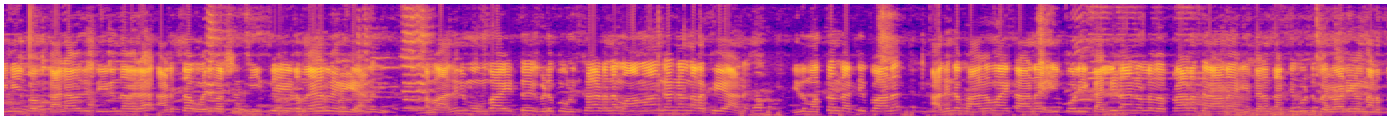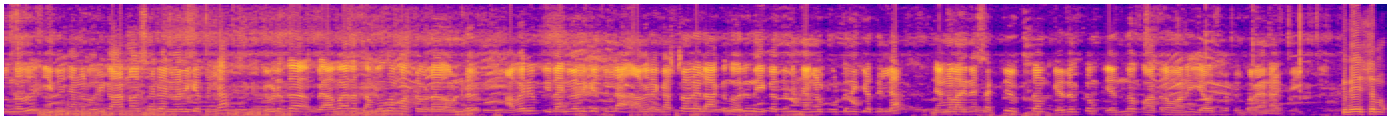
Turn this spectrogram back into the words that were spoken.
ഇനിയിപ്പം കാലാവധി തീരുന്നവരെ അടുത്ത ഒരു വർഷം സി പി ഐയുടെ മേയർ വരികയാണ്. അപ്പോൾ അതിനു മുമ്പായിട്ട് ഇവിടെ ഇപ്പോൾ ഉദ്ഘാടന മാമാങ്കങ്ങൾ നടക്കുകയാണ്. ഇത് മൊത്തം തട്ടിപ്പാണ്. അതിന്റെ ഭാഗമായിട്ടാണ് ഇപ്പോൾ ഈ കല്ലിടാനുള്ള വെപ്രാളത്തിനാണ് ഇത്തരം തട്ടിക്കൂട്ട് പരിപാടികൾ നടത്തുന്നത്. ഇത് ഞങ്ങൾ ഒരു കാരണവശാലും അനുവദിക്കത്തില്ല. ഇവിടുത്തെ വ്യാപാര സമൂഹം മൊത്തം ഇവിടെ ഉണ്ട്. അവരും ഇത് അനുവദിക്കത്തില്ല. അവരെ കഷ്ടതയിലാക്കുന്ന ഒരു നീക്കത്തിനും ഞങ്ങൾ കൂട്ടുനിൽക്കത്തില്ല ഞങ്ങൾ അതിനെ ശക്തിയുക്തം എതിർക്കും എന്ന് മാത്രമാണ് ഈ അവസരത്തിൽ പറയാൻ ആഗ്രഹിക്കുന്നത്. ഏകദേശം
